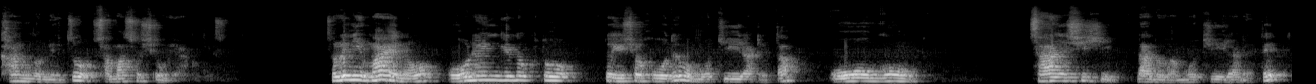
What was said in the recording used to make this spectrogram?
肝の熱を冷ます生薬です。それに前のオーレンゲ毒糖という処方でも用いられた黄金、三四子などが用いられて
